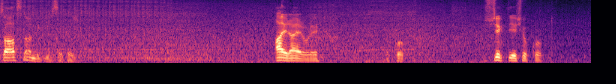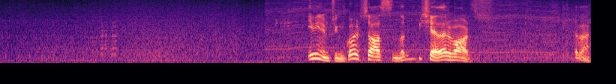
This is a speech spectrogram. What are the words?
sahasına mı bir girsek acaba? Hayır hayır oraya. Çok korktum. Düşecek diye çok korktum. Eminim çünkü golf sahasında bir şeyler vardır. Değil mi?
